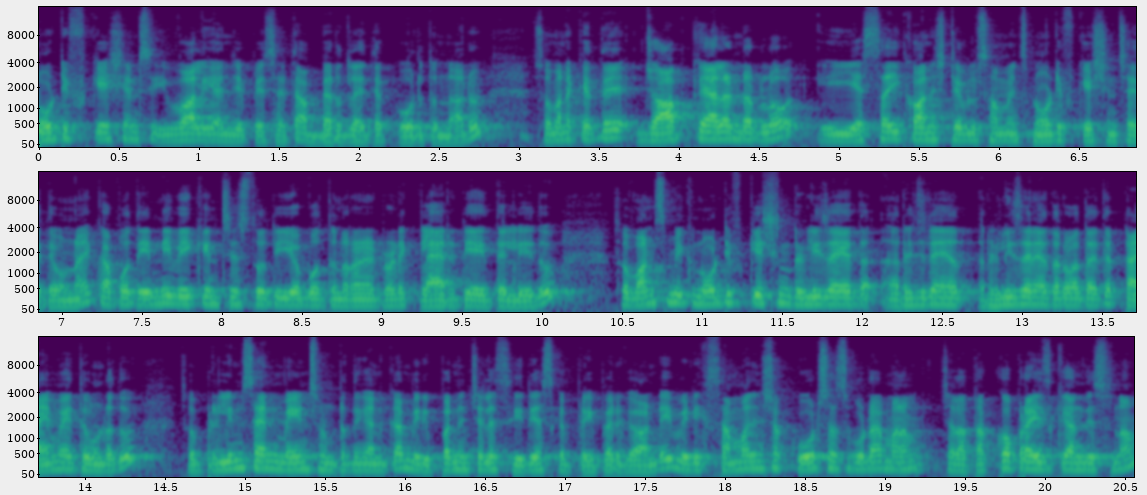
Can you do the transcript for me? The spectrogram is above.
నోటిఫికేషన్స్ ఇవ్వాలి అని చెప్పేసి అయితే అభ్యర్థులు అయితే కోరుతున్నారు. సో మనకైతే జాబ్ క్యాలెండర్లో ఈ ఎస్ఐ కానిస్టేబుల్ సంబంధించిన నోటిఫికేషన్స్ అయితే ఉన్నాయి. కాకపోతే ఎన్ని వేకెన్సీస్ తోటి ఇవ్వబోతున్నారు అనేటువంటి క్లారిటీ అయితే లేదు. సో వన్స్ మీకు నోటిఫికేషన్ రిలీజ్ అయ్యే రిలీజ్ అయిన తర్వాత అయితే టైం అయితే ఉండదు. సో ప్రిలిమ్స్ అండ్ మెయిన్స్ ఉంటుంది కనుక మీరు ఇప్పటి నుంచే సీరియస్గా ప్రిపేర్ కావండి. వీటికి సంబంధించిన కోర్సెస్ కూడా మనం చాలా తక్కువ ప్రైస్కి అందిస్తున్నాం.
